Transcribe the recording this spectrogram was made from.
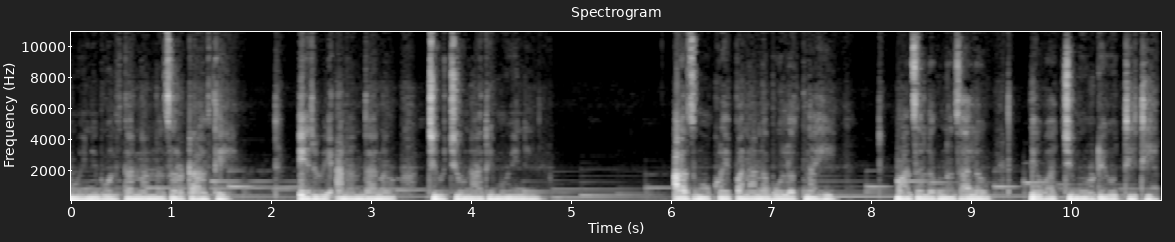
मोहिनी बोलताना नजर टाळते. एरवी आनंदानं चिवचिवणारी मोहिनी. आज मोकळेपणानं बोलत नाही. माझं लग्न झालं तेव्हाची मुरडी होती ती.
